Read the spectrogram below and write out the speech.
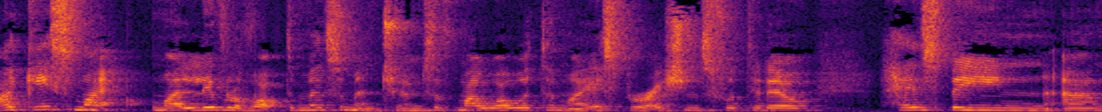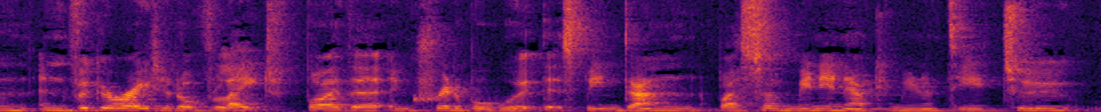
I guess my my level of optimism in terms of my wawata, my aspirations for te reo, has been um, invigorated of late by the incredible work that's been done by so many in our community to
